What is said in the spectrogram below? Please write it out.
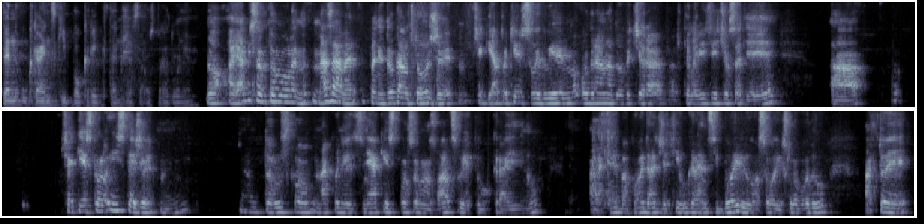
ten ukrajinský pokrik, takže sa ospravedlňujem. No a ja by som k tomu len na záver úplne dodal to, že ja to tiež sledujem od rána do večera v televízii, čo sa deje a však je skoro isté, že to Rusko nakoniec nejakým spôsobom zvalcuje tú Ukrajinu, ale treba povedať, že tí Ukrajinci bojujú o svoju slobodu a to je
